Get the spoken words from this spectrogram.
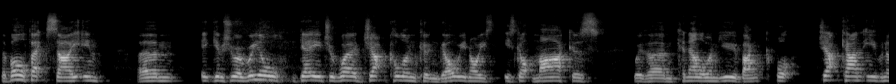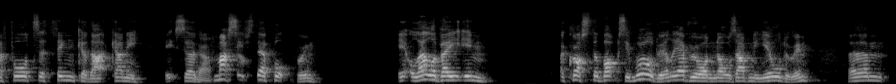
They're both exciting. Um, it gives you a real gauge of where Jack Cullen can go. You know, he's, he's got markers with um, Canelo and Eubank, but Jack can't even afford to think of that, can he? It's a no. massive step up for him. It'll elevate him across the boxing world, really. Everyone knows Avni Yildirim. Um,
